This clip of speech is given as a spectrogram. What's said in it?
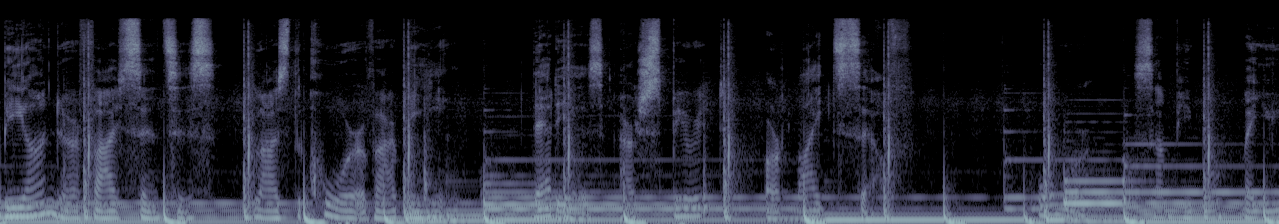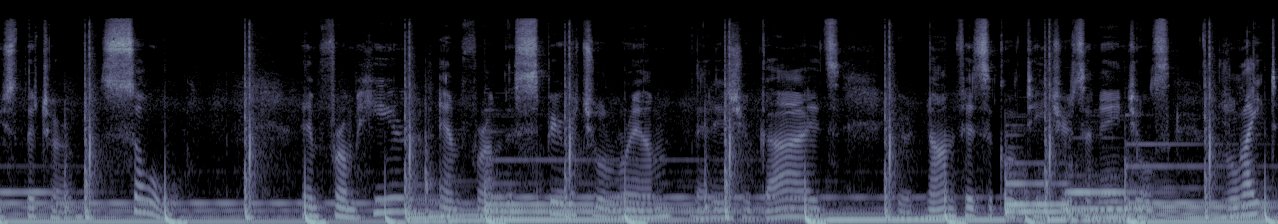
Beyond our five senses lies the core of our being. That is, our spirit or light self. Or some people may use the term soul. And from here and from the spiritual realm, that is your guides, your non physical teachers and angels, light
